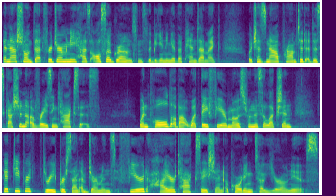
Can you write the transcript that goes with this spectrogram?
The national debt for Germany has also grown since the beginning of the pandemic, which has now prompted a discussion of raising taxes. When polled about what they fear most from this election, 53% of Germans feared higher taxation, according to Euronews.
